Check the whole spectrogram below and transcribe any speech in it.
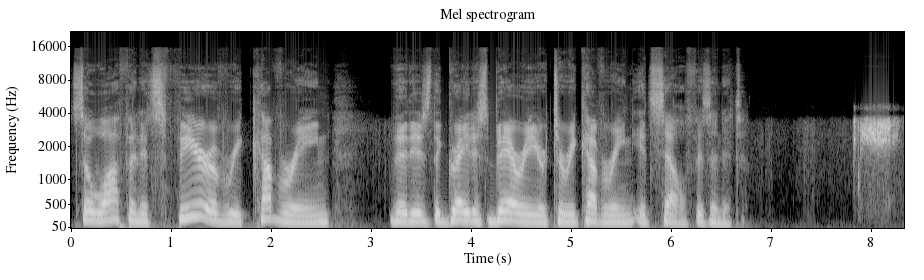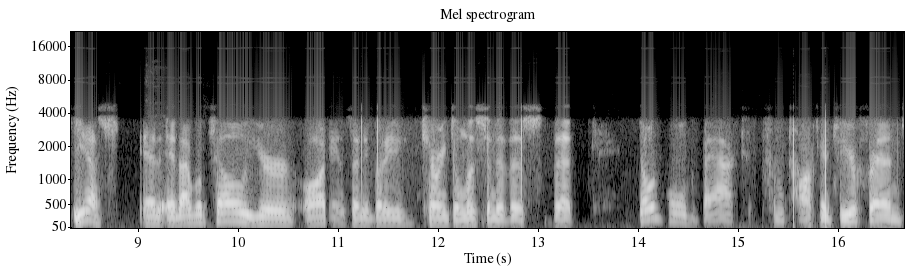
so often it's fear of recovering that is the greatest barrier to recovering itself, isn't it? Yes. And, and I will tell your audience, anybody caring to listen to this, that don't hold back from talking to your friend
